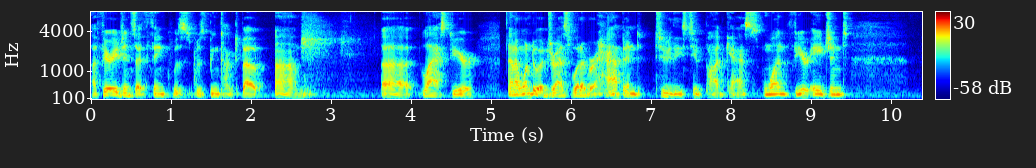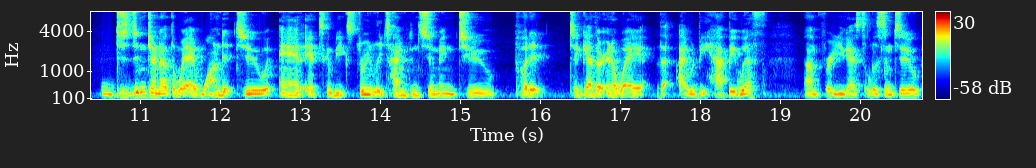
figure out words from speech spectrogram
Uh, Fear Agents, I think, was was being talked about um, uh, last year, and I wanted to address whatever happened to these two podcasts. One, Fear Agent just didn't turn out the way I wanted it to, and it's going to be extremely time consuming to put it together in a way that I would be happy with um, for you guys to listen to.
